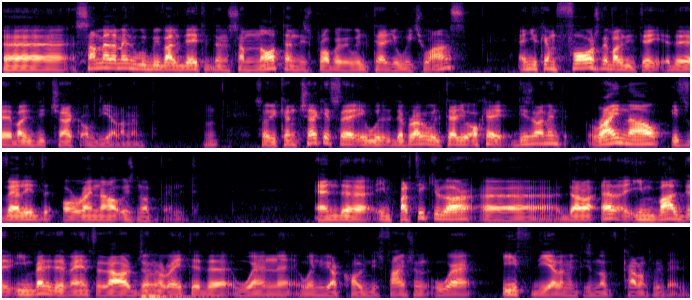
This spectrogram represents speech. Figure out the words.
Uh, some elements will be validated and some not, and this property will tell you which ones. And you can force the validity, the validity check of the element. Hmm? So you can check it, say it will, the browser will tell you, okay, this element right now is valid or right now is not valid. And uh, in particular, uh, there are invalid, invalid events that are generated uh, when, uh, when we are calling this function, where if the element is not currently valid.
